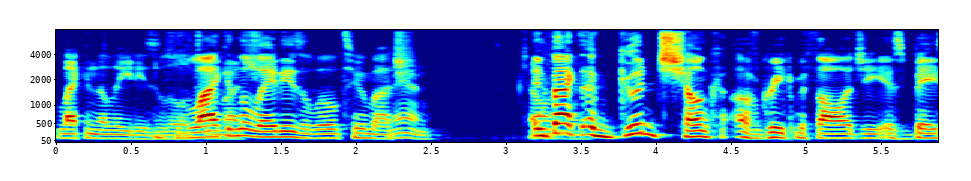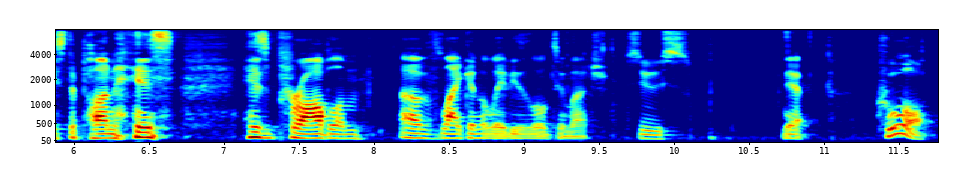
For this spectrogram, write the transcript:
liking the ladies a little. too Liking the ladies a little too much. Man, In fact, a good chunk of Greek mythology is based upon his his problem of liking the ladies a little too much. Zeus. Yep. Cool.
